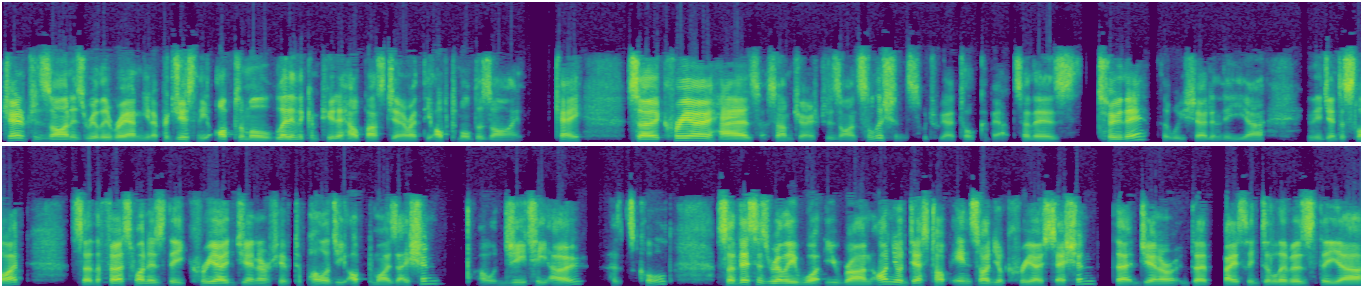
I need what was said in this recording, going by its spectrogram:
generative design is really around, you know, producing the optimal, letting the computer help us generate the optimal design. Okay, so Creo has some generative design solutions, which we're going to talk about. So there's two there that we showed in the uh, in the agenda slide. So the first one is the Creo Generative Topology Optimization, or GTO, as it's called. So this is really what you run on your desktop inside your Creo session that gener that basically delivers the uh,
